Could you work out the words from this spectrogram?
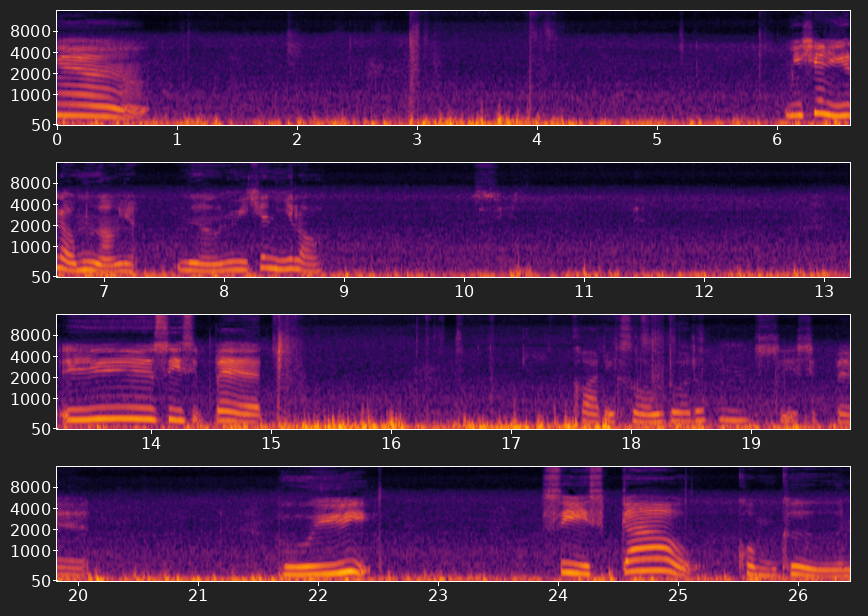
ไงมีแค่นี้เหรอเหมืองเนี่ย เหมือมันมีแค่นี้หรอเอ๊สี่สิบแปดขาดอีกสองตัวทุกคนสี่สิบแปดหุยสี่สิบเก้าข่มขืน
